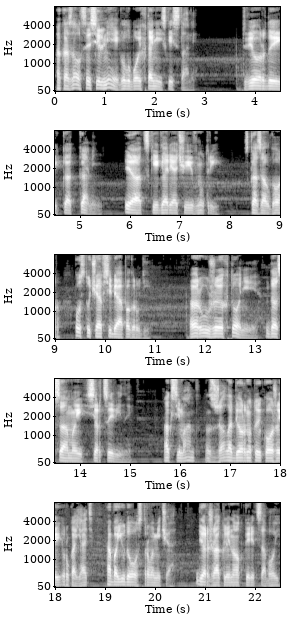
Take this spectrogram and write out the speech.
оказался сильнее голубой хтонийской стали. «Твердый, как камень, и адски горячий внутри», — сказал Гор, постучав себя по груди. «Оружие Хтонии до самой сердцевины». Оксимант сжал обернутую кожей рукоять обоюдоострого меча, держа клинок перед собой,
